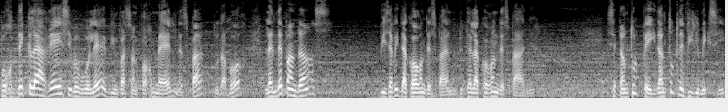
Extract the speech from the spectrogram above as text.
pour déclarer, si vous voulez, d'une façon formelle, n'est-ce pas, tout d'abord, l'indépendance vis-à-vis de la couronne d'Espagne. C'est dans tout le pays, dans toutes les villes du Mexique,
